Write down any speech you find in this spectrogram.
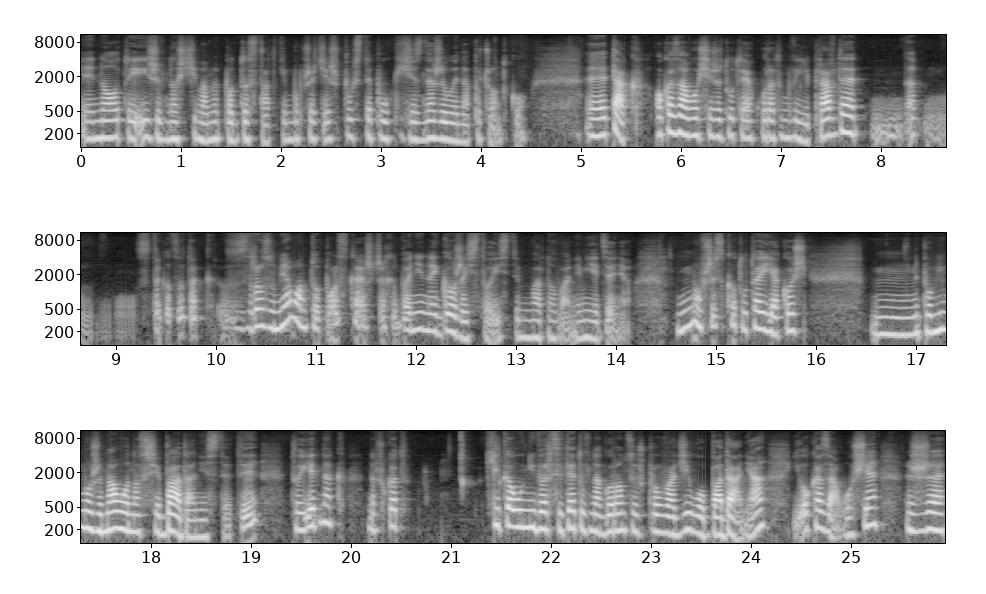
y, no, tej żywności mamy pod dostatkiem, bo przecież puste półki się zdarzyły na początku. Y, tak, okazało się, że tutaj akurat mówili prawdę. Z tego, co tak zrozumiałam, to Polska jeszcze chyba nie najgorzej stoi z tym marnowaniem jedzenia. Mimo wszystko tutaj jakoś, mm, pomimo, że mało nas się bada niestety, to jednak na przykład Kilka uniwersytetów na gorąco już prowadziło badania i okazało się, że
